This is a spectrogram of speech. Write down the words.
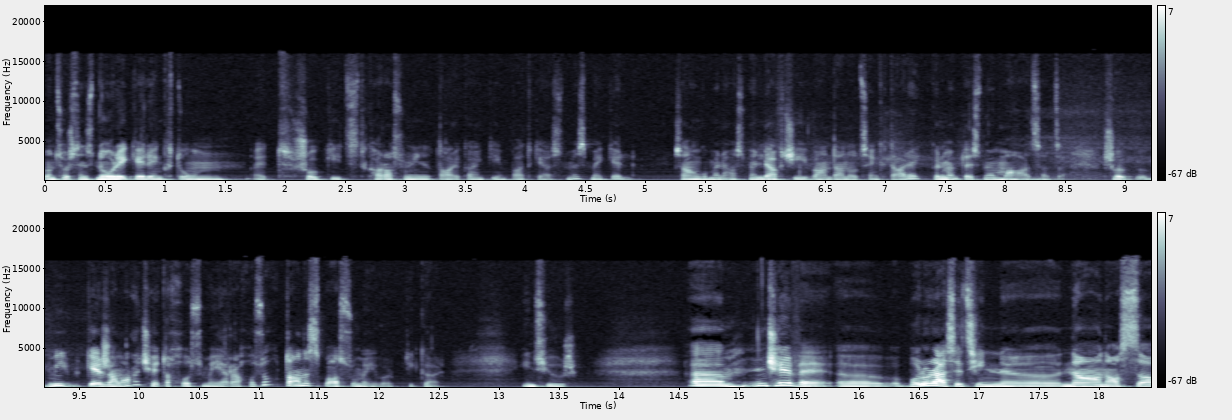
ոնց որ sense նոր եկել ենք տուն այդ շոկից 49 տարեկան կին պատկերացնում ես, մեկ էլ զանգում են, ասում են լավ չի, հիվանդանոց ենք տարել, գնում եմ տեսնում եմ մահացած է։ Մի կես ժամ առաջ հետը խոսում է երախոսող, տանը սպասում էի որ պիտի գար։ Ինչ յուր։ Ինչևէ, բոլոր ասեցին նան ասա,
